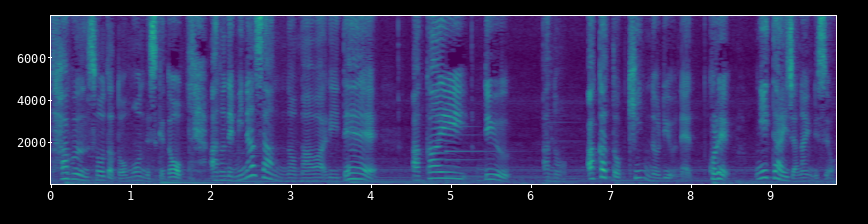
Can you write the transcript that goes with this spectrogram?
多分そうだと思うんですけどあのね皆さんの周りで赤い竜あの赤と金の竜ねこれ2体じゃないんですよ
